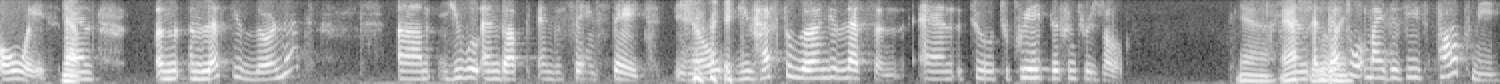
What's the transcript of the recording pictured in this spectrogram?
always. Yeah. And um, unless you learn it, um, you will end up in the same state. You know, right. you have to learn your lesson and to to create different results. Yeah, absolutely. And, and that's what my disease taught me.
